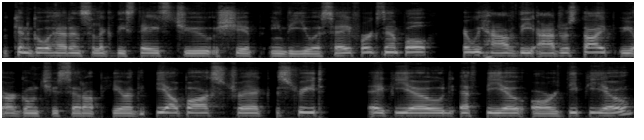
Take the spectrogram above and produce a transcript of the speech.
We can go ahead and select the states to ship in the USA, for example. Here we have the address type. We are going to set up here the PO box, track, street, APO, FPO, or DPO.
